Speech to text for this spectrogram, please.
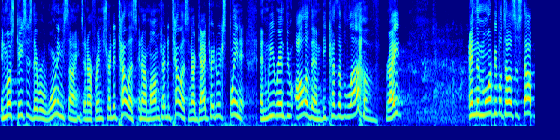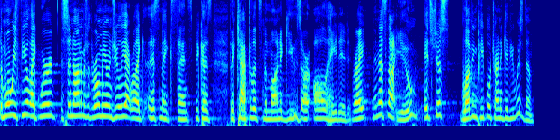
In most cases, there were warning signs, and our friends tried to tell us, and our mom tried to tell us, and our dad tried to explain it. And we ran through all of them because of love, right? and the more people tell us to stop, the more we feel like we're synonymous with Romeo and Juliet. We're like, this makes sense because the Capulets and the Montagues are all hated, right? And that's not you. It's just loving people trying to give you wisdom.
